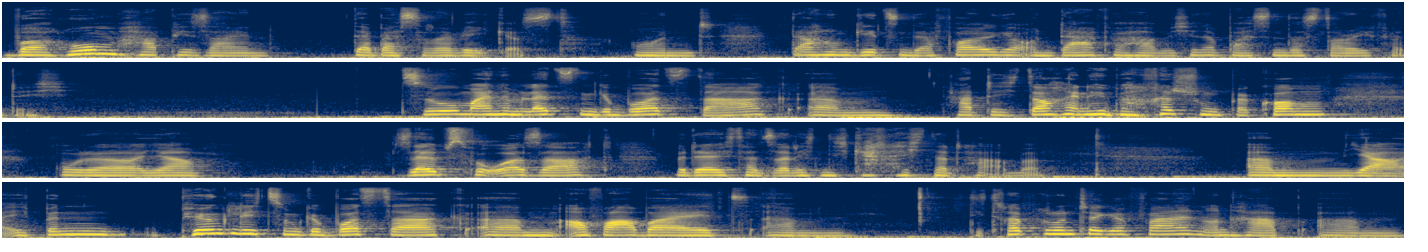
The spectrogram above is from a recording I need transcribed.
warum Happy sein der bessere Weg ist. Und darum geht es in der Folge und dafür habe ich eine passende Story für dich. Zu meinem letzten Geburtstag ähm, hatte ich doch eine Überraschung bekommen oder ja, selbst verursacht, mit der ich tatsächlich nicht gerechnet habe. Ähm, ja, ich bin pünktlich zum Geburtstag ähm, auf Arbeit ähm, die Treppe runtergefallen und habe ähm,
